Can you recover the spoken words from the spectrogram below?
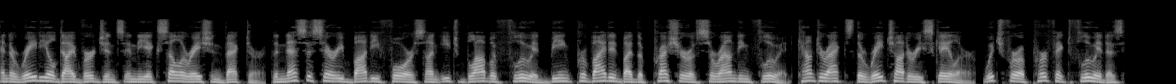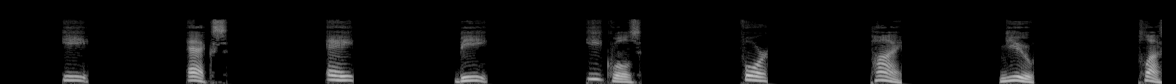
and a radial divergence in the acceleration vector the necessary body force on each blob of fluid being provided by the pressure of surrounding fluid counteracts the Raychaudhuri scalar, which for a perfect fluid is E x a b equals 4 pi mu plus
